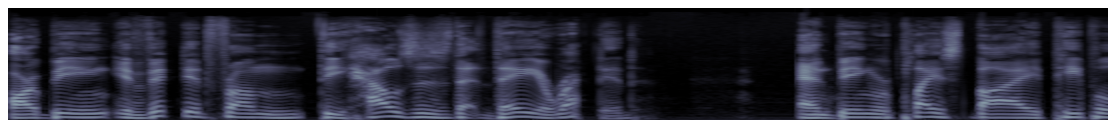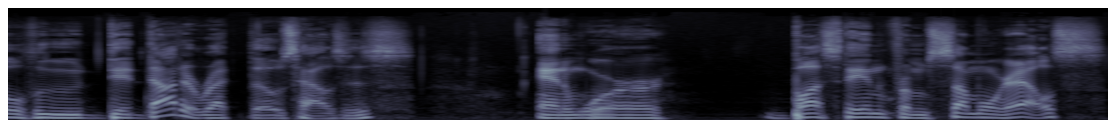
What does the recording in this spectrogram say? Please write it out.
are being evicted from the houses that they erected and being replaced by people who did not erect those houses and were bussed in from somewhere else,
